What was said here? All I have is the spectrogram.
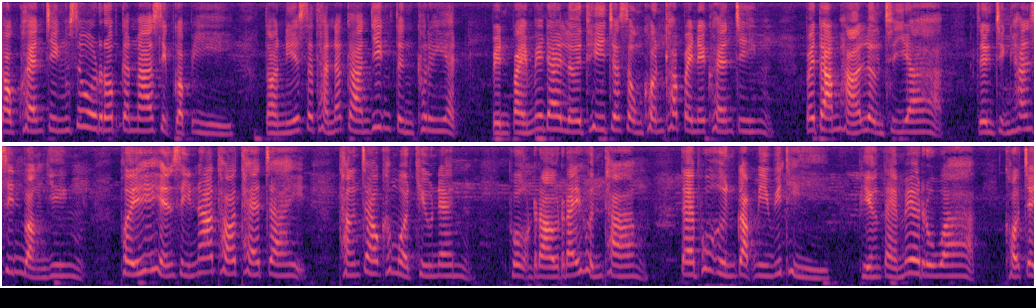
กับแคว้นจิงสู้รบกันมาสิบกว่าปี ตอนนี้สถานการณ์ยิ่งตึงเครียด เป็นไปไม่ได้เลยที่จะส่งคนเข้าไปในแคว้นจิง ไปตามหาเหลิงชยา จิงจิงฮันสิ้นหวังยิ่ง เผยให้เห็นสีหน้าท้อแท้ใจ ทั้งเจ้าขมวดคิ้วแน่น พวกเราไร้หนทาง แต่ผู้อื่นกลับมีวิธี เพียงแต่ไม่รู้ว่า เขาจะ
